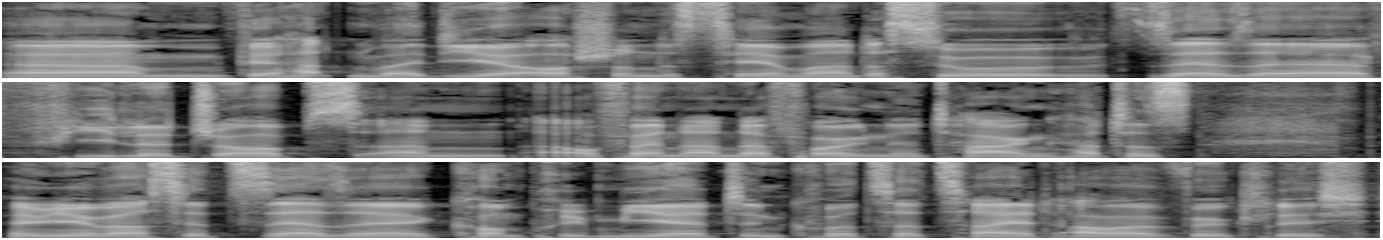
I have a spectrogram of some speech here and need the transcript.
Ähm, wir hatten bei dir auch schon das Thema, dass du sehr, sehr viele Jobs an aufeinanderfolgenden Tagen hattest. Bei mir war es jetzt sehr, sehr komprimiert in kurzer Zeit, aber wirklich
